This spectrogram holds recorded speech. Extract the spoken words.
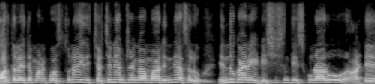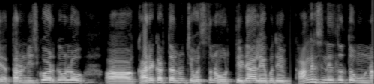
వార్తలు అయితే మనకు వస్తున్నాయి. ఇది చర్చనీయాంశంగా మారింది. అసలు ఎందుకు ఆయన ఈ డిసిషన్ తీసుకున్నారు? అంటే తన నియోజకవర్గంలో కార్యకర్తల నుంచి వస్తున్న ఒత్తిడా? లేకపోతే కాంగ్రెస్ నేతలతో ఉన్న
